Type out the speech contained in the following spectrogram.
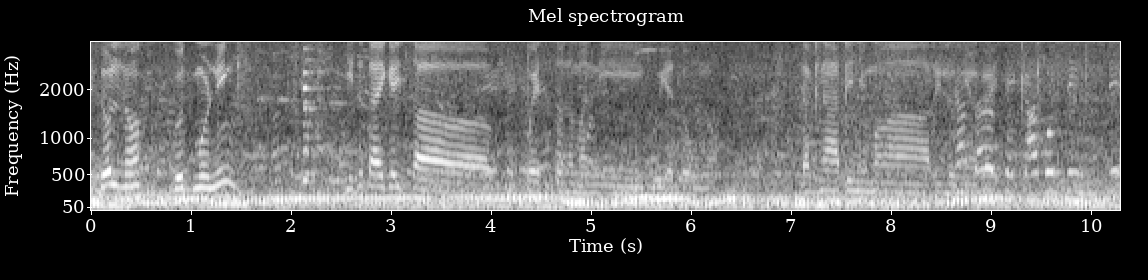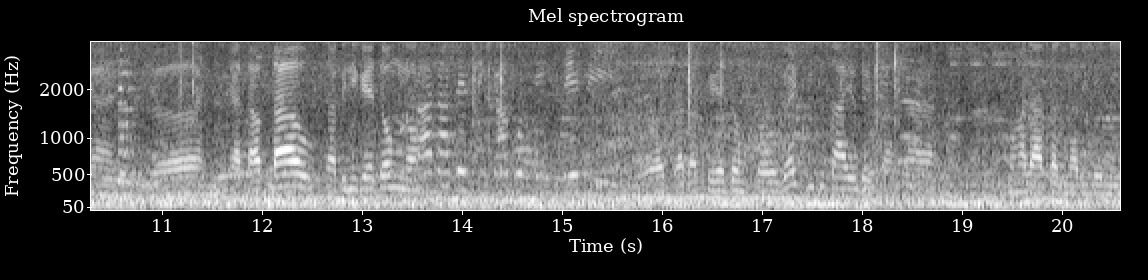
idol, no? Good morning. Dito tayo guys sa pwesto naman ni Kuya Dong, no? Vlog natin yung mga relo niya guys. Yan, yan. Shout out daw, sabi ni Kuya Dong, no? So, shout out Kuya Dong. So guys, dito tayo guys ha, sa mga latag na relo ni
